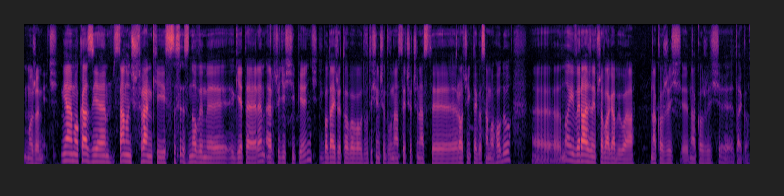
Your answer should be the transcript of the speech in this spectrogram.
może mieć. Miałem okazję stanąć szranki z, z nowym y, GTR-em R35. Bodajże to był 2012 czy 2013 rocznik tego samochodu. E, No i wyraźna przewaga była na korzyść, na korzyść e, tego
